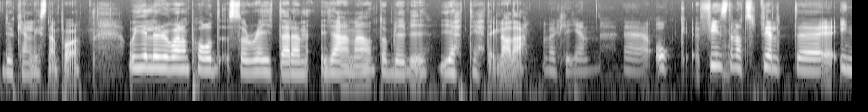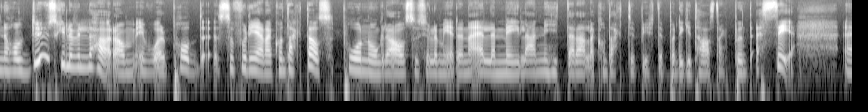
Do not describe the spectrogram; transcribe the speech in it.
du kan lyssna på. Och gillar du vår podd så ratea den gärna, då blir vi jätte, jätteglada. Verkligen. Eh, och finns det något speciellt eh, innehåll du skulle vilja höra om i vår podd så får du gärna kontakta oss på några av sociala medierna eller mejla. Ni hittar alla kontaktuppgifter på digitalsnack.se eh,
